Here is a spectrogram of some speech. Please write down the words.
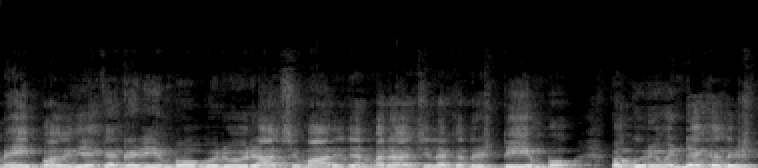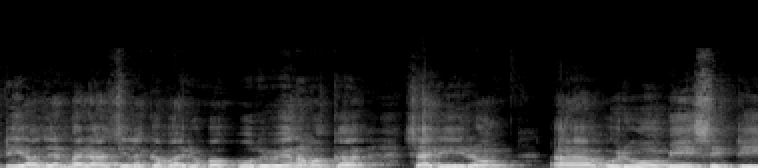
മെയ് പകുതിയൊക്കെ കഴിയുമ്പോൾ ഗുരു രാശി മാറി ജന്മരാശിയിലൊക്കെ ദൃഷ്ടി ചെയ്യുമ്പോൾ ഇപ്പോൾ ഗുരുവിന്റെയൊക്കെ ദൃഷ്ടി ആ ജന്മരാശിയിലൊക്കെ വരുമ്പോൾ പൊതുവേ നമുക്ക് ശരീരം ഒരു ഒബീസിറ്റി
